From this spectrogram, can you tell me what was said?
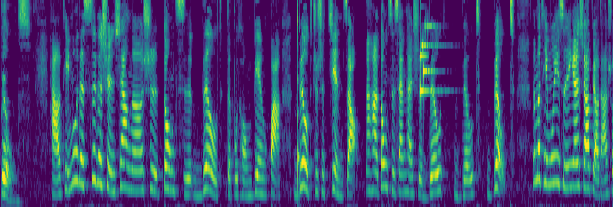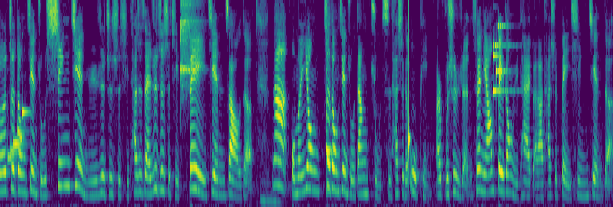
builds. 好，题目的四个选项呢是动词 build 的不同变化。build 就是建造，那它的动词三态是 build、built、built。那么题目意思应该是要表达说，这栋建筑新建于日治时期，它是在日治时期被建造的。那我们用这栋建筑当主词，它是个物品，而不是人，所以你要用被动语态表达它是被新建的。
